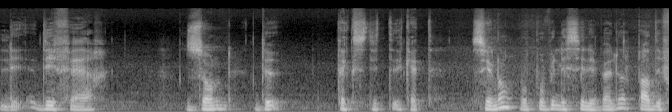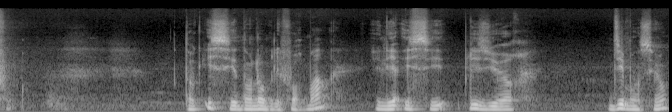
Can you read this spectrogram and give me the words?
les différentes zones de texte d'étiquette. Sinon, vous pouvez laisser les valeurs par défaut. Donc ici, dans l'onglet format, il y a ici plusieurs dimensions.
